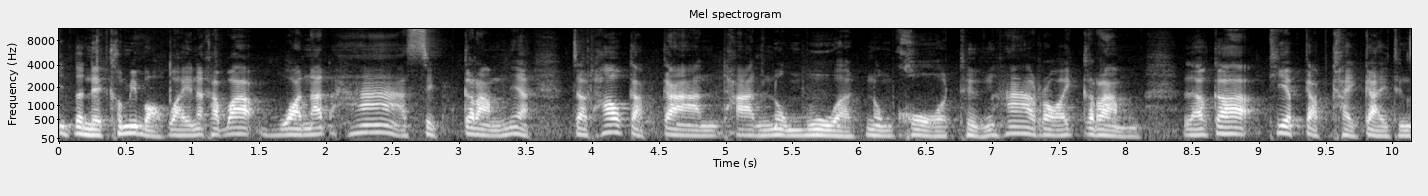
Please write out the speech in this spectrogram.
อินเทอร์เน็ตเขามีบอกไว้นะครับว่าวอลนัท 50 กรัมเนี่ยจะเท่ากับการทานนมวัวนมโคถึง 500 กรัม แล้วก็เทียบกับไข่ไก่ถึง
